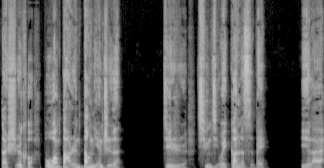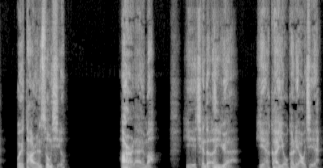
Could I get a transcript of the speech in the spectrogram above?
但时刻不忘大人当年之恩。”今日请几位干了此杯，一来为大人送行，二来嘛，以前的恩怨也该有个了结。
